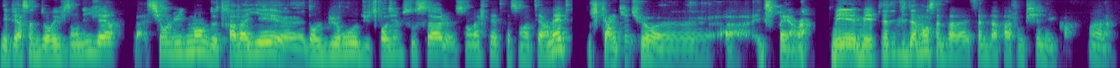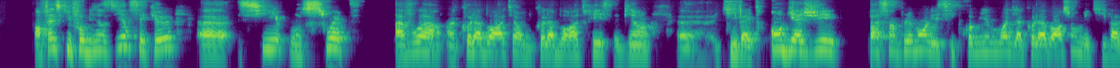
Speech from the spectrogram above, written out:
des personnes d'horizons divers. Bah, si on lui demande de travailler euh, dans le bureau du troisième sous-sol, sans la fenêtre et sans Internet, je caricature euh, exprès, hein. mais, mais bien évidemment, ça ne va, ça ne va pas fonctionner. Quoi. Voilà. En fait, ce qu'il faut bien se dire, c'est que euh, si on souhaite avoir un collaborateur, une collaboratrice, eh bien, euh, qui va être engagé pas simplement les six premiers mois de la collaboration, mais qui va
